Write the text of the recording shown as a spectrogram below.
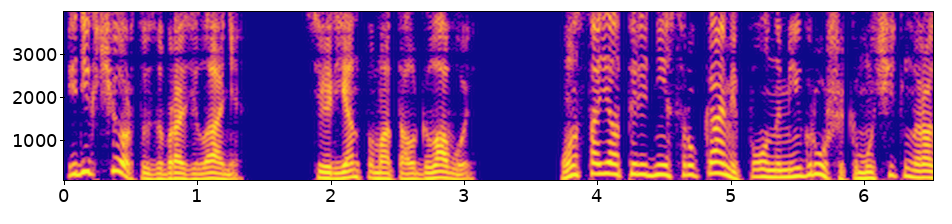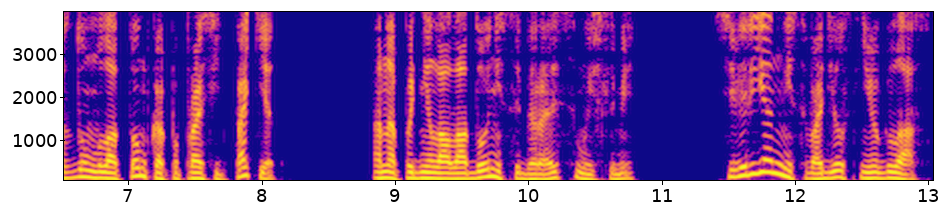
«Иди к черту», — изобразила Аня. Северьян помотал головой. Он стоял перед ней с руками, полными игрушек, и мучительно раздумывал о том, как попросить пакет. Она подняла ладони, собираясь с мыслями. Северьян не сводил с нее глаз.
